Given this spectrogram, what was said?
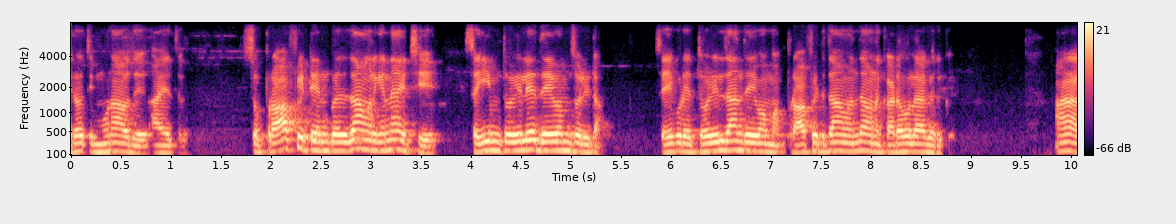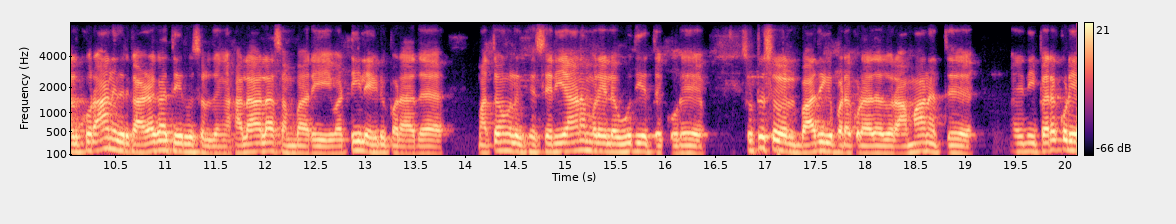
இருபத்தி மூணாவது ஆயத்தில். ஸோ ப்ராஃபிட் என்பது தான் அவங்களுக்கு என்ன ஆயிடுச்சு? செய்யும் தொழிலே தெய்வம் சொல்லிட்டான். செய்யக்கூடிய தொழில் தான் தெய்வமா? ப்ராஃபிட் தான் வந்து அவனுக்கு கடவுளாக இருக்கு. ஆனால் குரான் இதற்கு அழகா தீர்வு சொல்லுதுங்க. ஹலாலா சம்பாரி வட்டியில ஈடுபடாத மற்றவங்களுக்கு சரியான முறையில ஊதியத்தை கொடு சுற்றுச்சூழல் பாதிக்கப்படக்கூடாது அது ஒரு அமானத்து. நீ பெறக்கூடிய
